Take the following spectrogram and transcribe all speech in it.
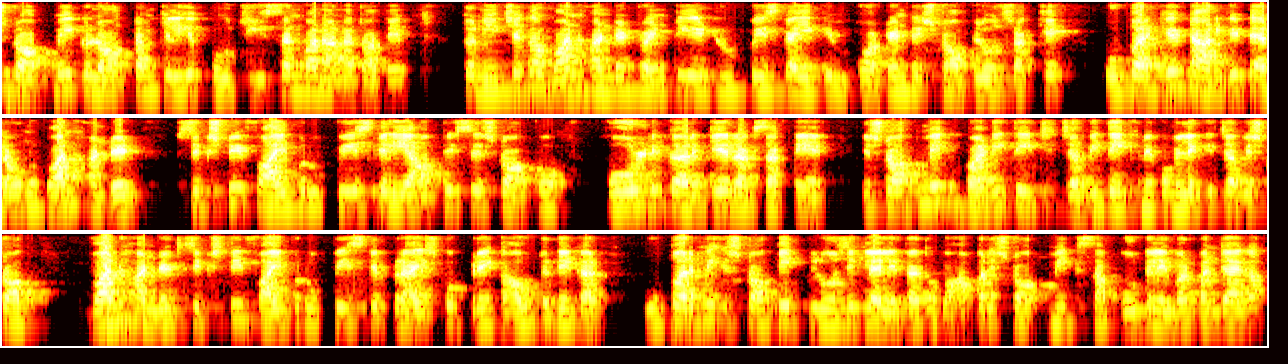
स्टॉक में एक लॉन्ग टर्म के लिए पोजीशन बनाना चाहते तो नीचे का वन हंड्रेड का एक इंपॉर्टेंट स्टॉप लॉस रखे। ऊपर के टारगेट अराउंड वन हंड्रेड के लिए आप इस स्टॉक को होल्ड करके रख सकते हैं। स्टॉक में एक बड़ी तेज़ी जब भी देखने को मिलेगी, जब स्टॉक 165 रुपीस के प्राइस को ब्रेकआउट देकर ऊपर में स्टॉक की क्लोजिंग ले लेता है तो वहाँ पर स्टॉक में एक सपोर्ट लेवल बन जाएगा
